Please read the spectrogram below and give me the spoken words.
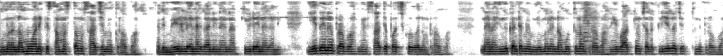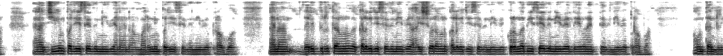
మిమ్మల్ని నమ్మువానికి సమస్తము సాధ్యమే ప్రభా. అది మేలులైనా కానీ నైనా కీడైనా కానీ ఏదైనా ప్రభా మేము సాధ్యపరచుకోగలం ప్రభా. నేను ఎందుకంటే మేము మిమ్మల్ని నమ్ముతున్నాం ప్రభా. నీ వాక్యం చాలా క్లియర్గా చెప్తుంది ప్రభా. ఆయన జీవింపజేసేది నీవే నాయన మరణింపజేసేది నీవే ప్రభా. ఆయన దరిద్రతను కలగజేసేది నీవే ఐశ్వర్యమును కలగజేసేది నీవే కృంగదీసేది నీవే లేవనెత్తేది నీవే ప్రభా. అవును తండ్రి.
